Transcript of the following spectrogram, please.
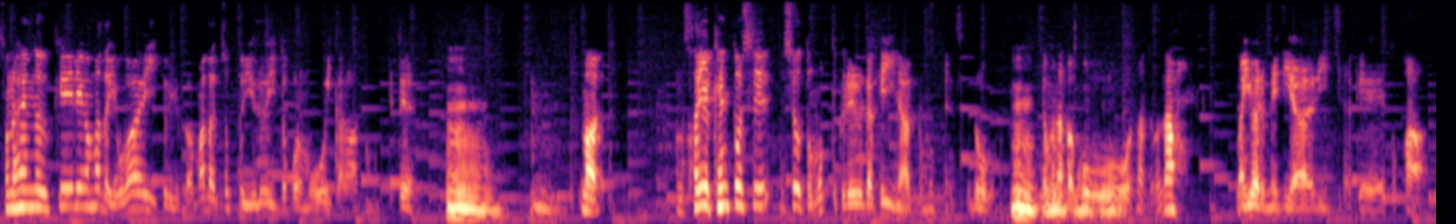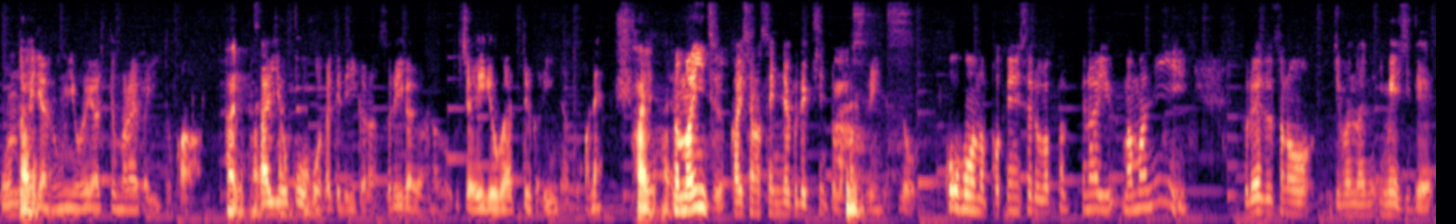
その辺の受け入れがまだ弱いというか、まだちょっと緩いところも多いかなと思ってて、うん。うん、まあ、採用検討ししようと思ってくれるだけいいなと思ってるんですけど、うん、でもなんかこう、なんだろうな、まあ、いわゆるメディアリーチだけとか、温度メディアの運用をやってもらえばいいとか、はい、採用広報だけでいいから、それ以外はあのうちは営業がやってるからいいんだとかね。はい。はい、まあいいんですよ。会社の戦略できちんと分かってていいんですけど、うん、広報のポテンシャル分かってないままに、とりあえずその自分のイメージで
